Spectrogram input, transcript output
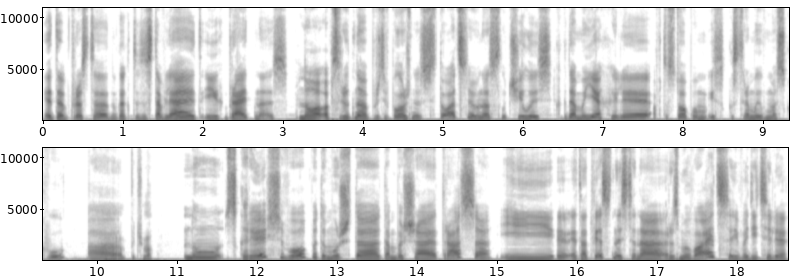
это просто, ну, как-то заставляет их брать нас. Но абсолютно противоположная ситуация у нас случилась, когда мы ехали автостопом из Костромы в Москву. А, А, почему? Ну, скорее всего, потому что там большая трасса, и эта ответственность, она размывается, и водители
